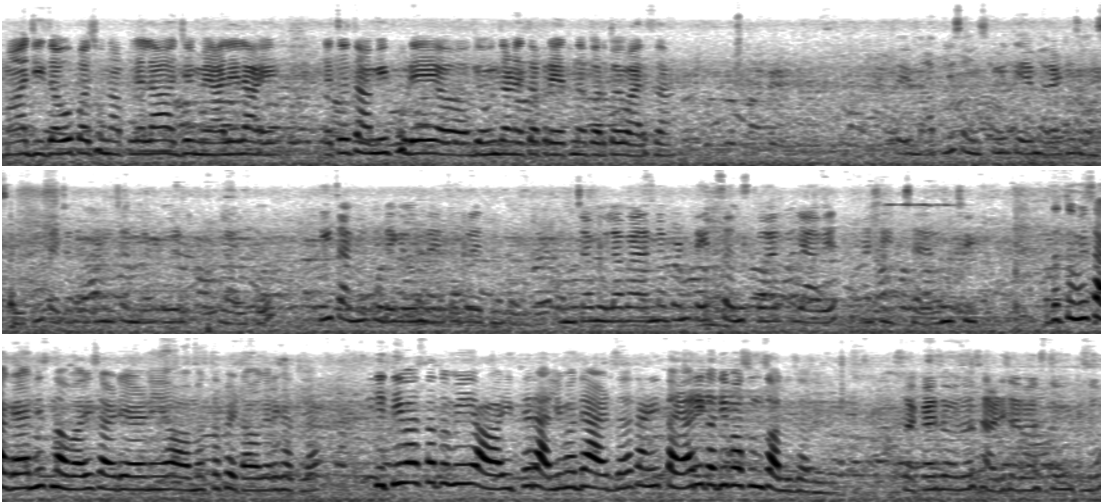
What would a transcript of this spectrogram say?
मा जिजाऊपासून आपल्याला जे मिळालेलं आहे त्याचंच आम्ही पुढे घेऊन जाण्याचा प्रयत्न करतो आहे वारसा. ते आपली संस्कृती आहे मराठी संस्कृती. त्याच्यात आपण चंद्रकोर लावतो. तीच आम्ही पुढे घेऊन जायचा प्रयत्न करतो आमच्या मुलाबाळांना पण तेच संस्कार यावेत अशी इच्छा आहे आमची. आता तुम्ही सगळ्यांनीच नवाई साडी आणि मस्त फेटा वगैरे घातला. किती वाजता तुम्ही इथे रॅलीमध्ये ॲड झालात आणि तयारी कधीपासून चालू झालेली सकाळी जवळजवळ साडेचार वाजता उठलो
